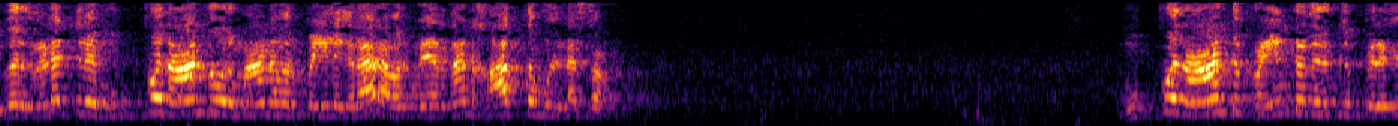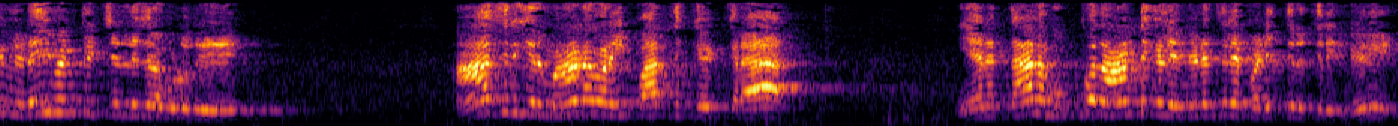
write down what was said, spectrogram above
இவர்களிடத்திலே முப்பது ஆண்டு ஒரு மாணவர் பயிலுகிறார். அவர் பெயர் தான் ஹாத்தமுல் லசம் முப்பது ஆண்டு பயின்றதற்கு பிறகு விடைபெற்று செல்லுகிற பொழுது ஆசிரியர் மாணவரை பார்த்து கேட்கிறார். ஏனத்தால முப்பது ஆண்டுகள் என்னிடத்திலே படித்திருக்கிறீர்கள்.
